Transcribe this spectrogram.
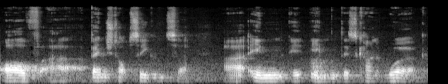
of uh, a benchtop sequencer uh, in, in this kind of work.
